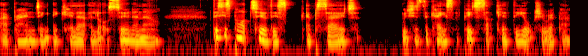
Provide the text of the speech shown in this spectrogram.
apprehending a killer a lot sooner now. This is part two of this episode, which is the case of Peter Sutcliffe, the Yorkshire Ripper.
